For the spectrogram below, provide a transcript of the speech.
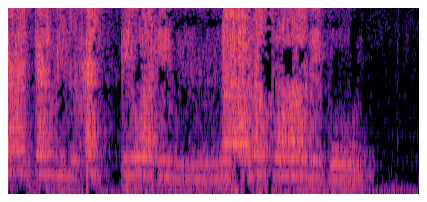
جِئْنَاكَ بِالْحَقِّ وَإِنَّا لَصَادِقُونَ.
